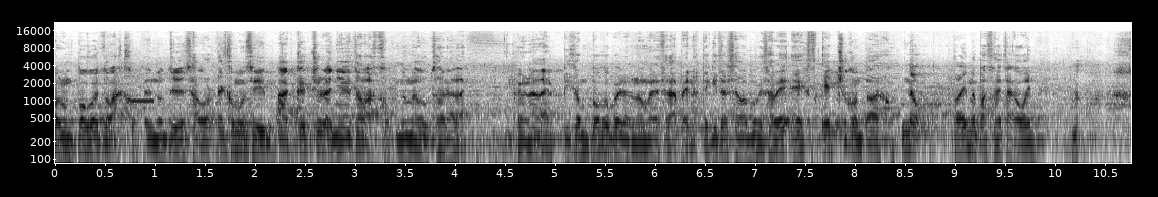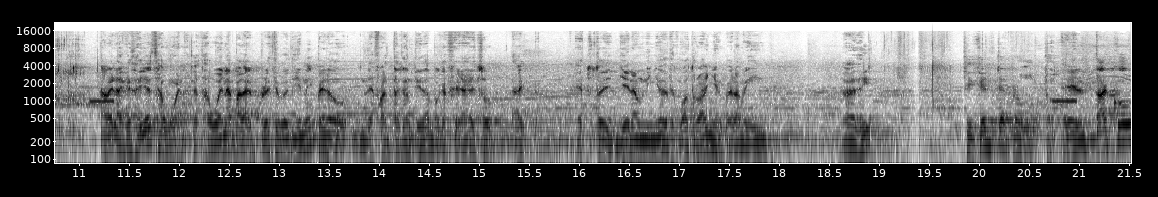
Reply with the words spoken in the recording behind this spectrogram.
con un poco de tabasco. No tiene sabor. Es como si a ketchup le añade tabasco. No me gusta nada. Pero nada, ¿eh? pica un poco, pero no merece la pena. Te quita el sabor porque sabe, es ketchup con tabasco. No, por ahí no pasa, está bueno. No. A ver, la quesadilla está buena, está buena para el precio que tiene, pero le falta cantidad, porque al final esto, esto te llena a un niño de 4 años, pero a mí. Siguiente producto. El taco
